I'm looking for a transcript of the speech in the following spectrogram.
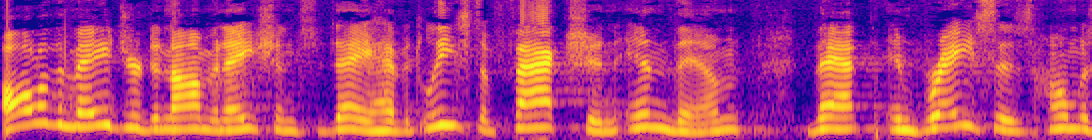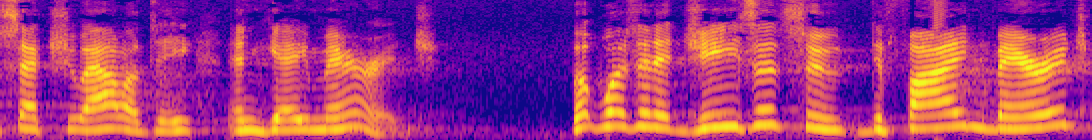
All of the major denominations today have at least a faction in them that embraces homosexuality and gay marriage. But wasn't it Jesus who defined marriage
